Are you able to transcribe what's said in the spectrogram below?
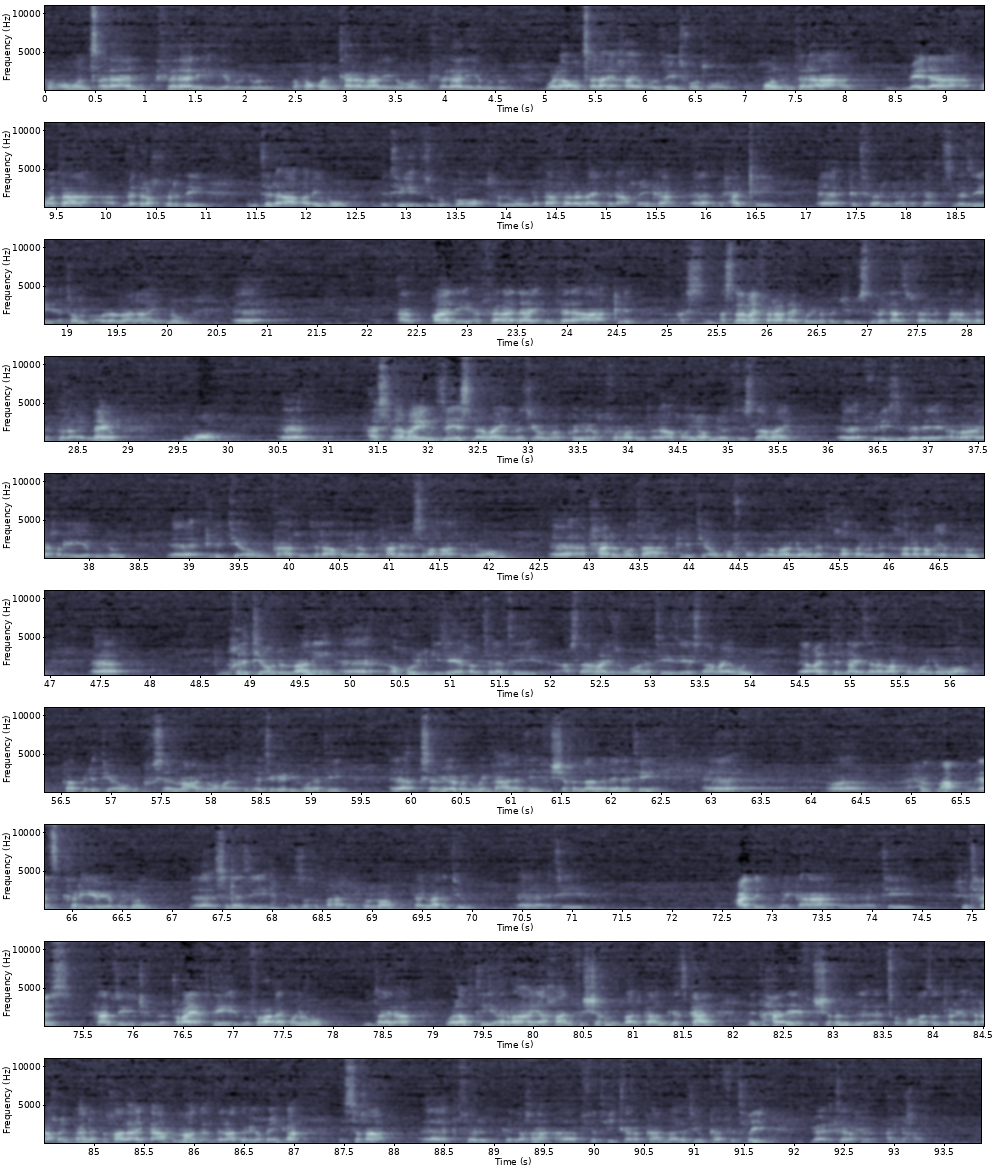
ከምኡ እውን ፀላእን ክፈላሊ የብሉን ርሑቕን ቀረባን ኢሉ ውን ክፈላሊ የብሉን ወላ እውን ፀላኢኻ ይኹን ዘይትፈትዎ ይኹን እንተ ኣብ ሜዳ ኣብ ቦታ ኣብ መድረኽ ፍርዲ እንተ ቀሪቡ እቲ ዝግብኦ ክትሕልዎ ኣለካ ፈራዳይ እተ ኮይንካ ብሓቂ ክትፈርድ ኣለካ ስለዚ እቶም ዑለማእና ይብሉ ኣብ ቃዲ ኣብ ፈራዳይ እንተ ኣስላማይ ፈራዳይ ኮይኑ ሕጂ ብእስልምና ዝፈርድ ንኣብነት እንተ ኢልናዮ እሞ ኣስላማይን ዘይኣስላማይን መፂኦም ኣብ ቅድሚኡ ክፍረዱ እተ ኮይኖም ነቲ እስላማይ ፍልይ ዝበለ ኣረኣያ ክርዮ የብሉን ክልቲኦም ክኣትዉ እተ ኮይኖም ብሓደ መስርዕ ክኣትዉ ኣለዎም ኣብ ሓደ ቦታ ክልቲኦም ኮፍ ከብሎም ኣለዉ ነቲ ከቕርብ ነቲ ከረሕቕ የብሉን ንክልቲኦም ድማ እኹል ግዜ ከምቲ ነቲ ኣስላማይ ዝቦ ነቲ ዘየስላማይ እውን ዕድል ናይ ዘረባ ክህቦ ኣለዎ ካብ ክልቲኦም ክሰምዕ ኣለዎ ማለት እዩ ነቲ ገዲፉ ነቲ ክሰምዕ የብሉ ወይ ከዓ ነቲ ፍሽኽ እናበለ ነቲ ሕማቕ ገፅ ከርእዮ የብሉን ስለዚ እዚ ክበሃል እንከሎ እንታይ ማለት እዩ እቲ ዓድል ወይ ከዓ እቲ ፍትሕስ ካብዚ ይጅምር ጥራይ ኣብቲ ምፍራድ ኣይኮነን እንታይ ደኣ ወላ ኣብቲ ኣረኣእያኻን ፍሽኽ ምባልካን ገጽካን ነቲ ሓደ ፍሽኽን ጽቡቕ ገጽን ተርእዮ እንተ ኮይንካ ነቲ ካልኣይ ከኣ ሕማቕ ገጽ እንተ ተርእዮ ኮይንካ እስኻ ክትፈርድ ከለኻ ኣብ ፍትሒ ቀርብካ ማለት እዩ ካብ ፍትሒ ትርሕቕ ኣለኻ።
